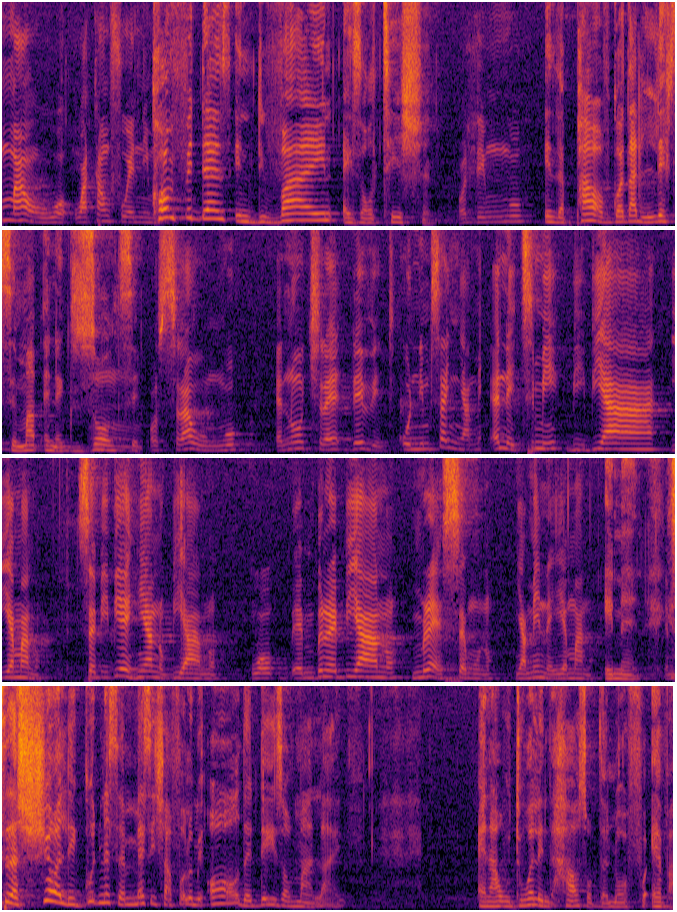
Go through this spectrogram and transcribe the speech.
Ma wo wɔ w'atamfoɔ anim Confidence in divine exaltation, in the power of God that lifts him up and exalts him. Mm. ɔsra wo ngo ɛno kyerɛ david onim sɛ nyame ɛna ɛtumi biribiara yɛma no sɛ biribi ahia no biara no wɔ eh, mmerɛ biara no mmerɛ ɛsɛ mu no nyame na ɛyɛma no Amen. He says, Surely goodness and mercy shall follow me all the days of my life. And I will dwell in the house of the Lord forever.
